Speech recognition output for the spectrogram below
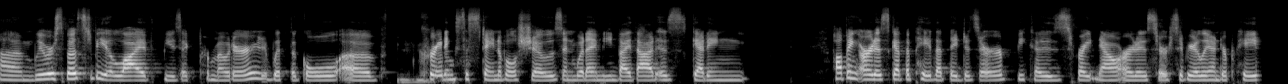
Um, we were supposed to be a live music promoter with the goal of mm-hmm. creating sustainable shows. And what I mean by that is getting helping artists get the pay that they deserve because right now artists are severely underpaid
